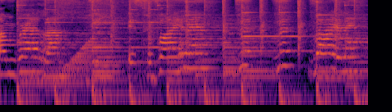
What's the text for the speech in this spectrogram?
umbrella. V is for violin, V, V, violin.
